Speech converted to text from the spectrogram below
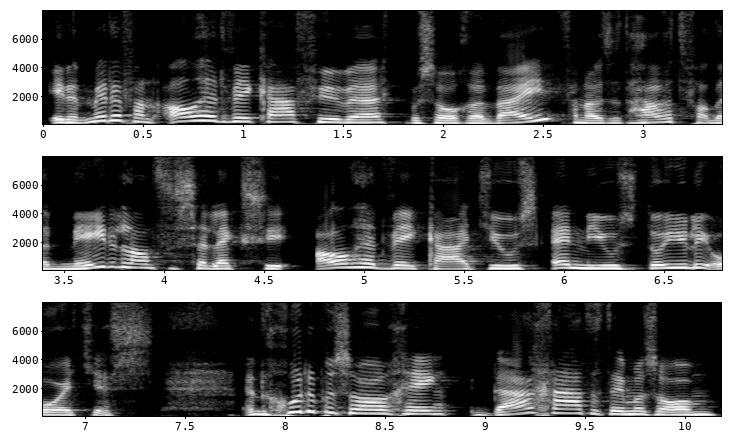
In het midden van al het WK-vuurwerk bezorgen wij vanuit het hart van de Nederlandse selectie al het WK-juice en nieuws door jullie oortjes. Een goede bezorging, daar gaat het immers om.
